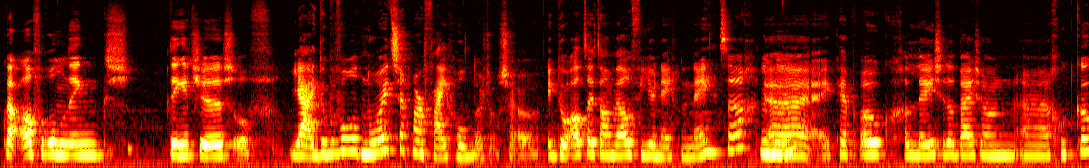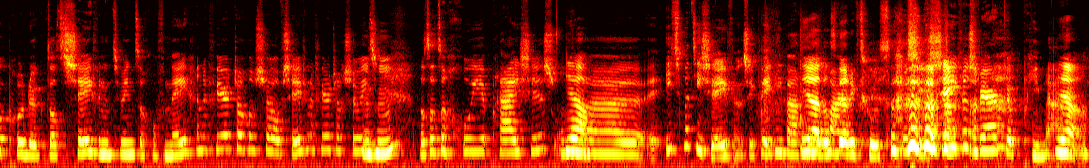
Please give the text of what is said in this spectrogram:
qua afrondingsdingetjes of... Ja, ik doe bijvoorbeeld nooit zeg maar 500 of zo. Ik doe altijd dan wel 4,99. Mhm. Eh, ik heb ook gelezen dat bij zo'n eh, goedkoop product dat 27 of 49 of zo, of 47 zoiets, Mhm. dat dat een goede prijs is. Om, Ja. eh, iets met die zevens. Ik weet niet waarom. Ja, dat maar werkt goed. Precies, zevens werken prima. Ja,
